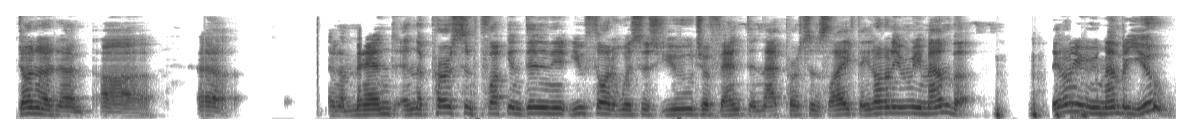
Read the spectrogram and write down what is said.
done an um, uh, uh, an amend, and the person fucking didn't? You thought it was this huge event in that person's life. They don't even remember. They don't even remember you.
